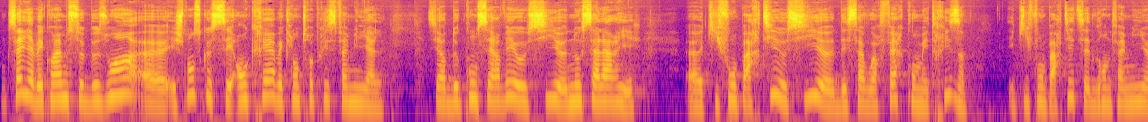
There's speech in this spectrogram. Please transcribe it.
Donc ça, il y avait quand même ce besoin, euh, et je pense que c'est ancré avec l'entreprise familiale, c'est-à-dire de conserver aussi nos salariés, qui font partie aussi des savoir-faire qu'on maîtrise et qui font partie de cette grande famille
